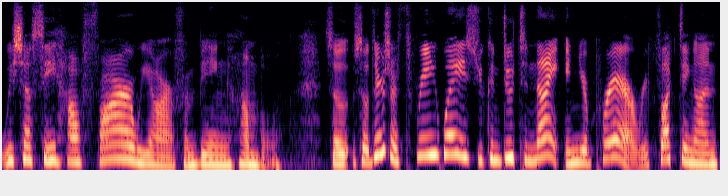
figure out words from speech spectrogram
we shall see how far we are from being humble. So, so there's are three ways you can do tonight in your prayer, reflecting on,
